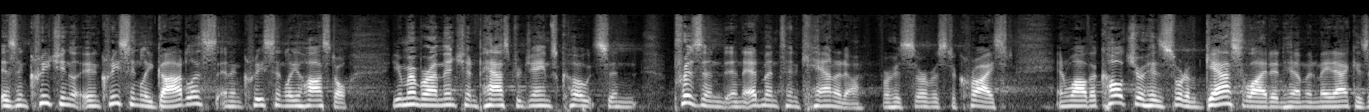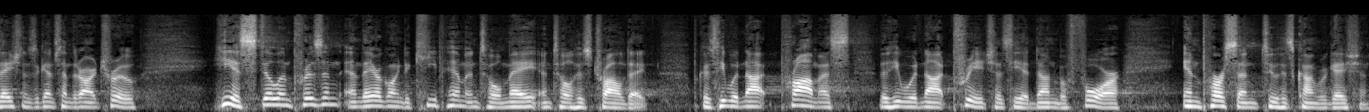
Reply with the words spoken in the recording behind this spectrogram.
is increasingly, increasingly godless and increasingly hostile. You remember I mentioned Pastor James Coates imprisoned in Edmonton, Canada for his service to Christ. And while the culture has sort of gaslighted him and made accusations against him that aren't true, he is still in prison and they are going to keep him until May, until his trial date because he would not promise that he would not preach as he had done before in person to his congregation.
